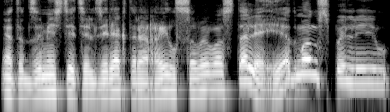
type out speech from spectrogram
Этот заместитель директора рылся в его столе, и Эдмон вспылил.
